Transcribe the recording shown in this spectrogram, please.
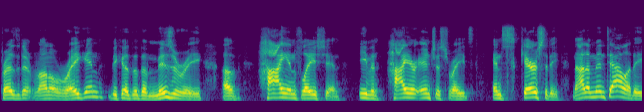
President Ronald Reagan because of the misery of high inflation, even higher interest rates, and scarcity, not a mentality,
